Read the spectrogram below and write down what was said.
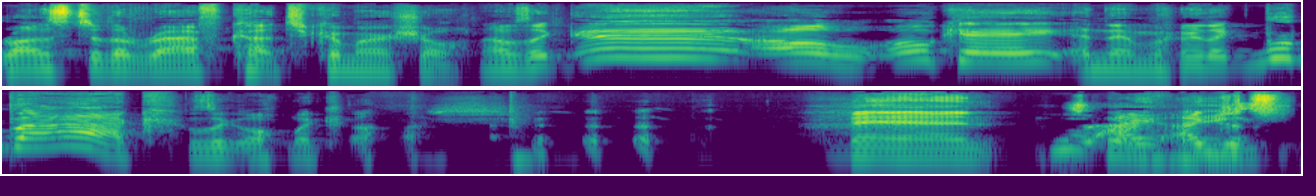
runs to the ref, cut to commercial. And I was like, eh, oh, okay. And then we are like, we're back. I was like, oh my gosh. Man, I, I just,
